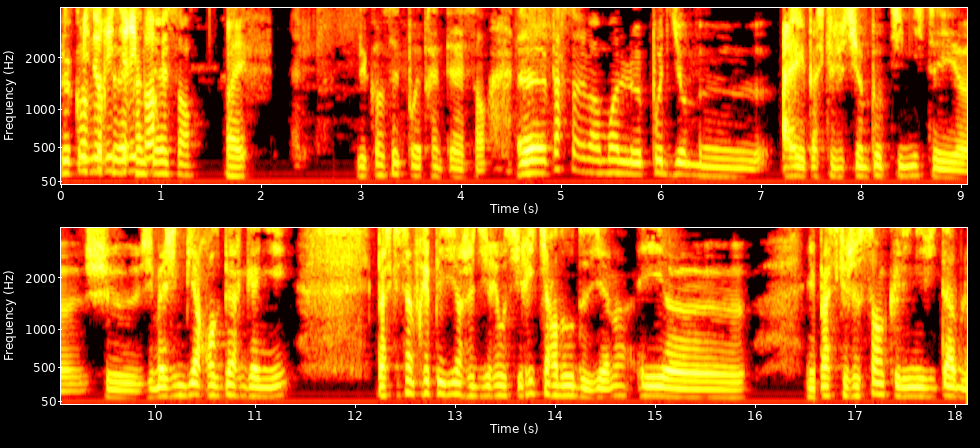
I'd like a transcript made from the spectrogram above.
Le concept Minority pourrait être Report. intéressant. Ouais. Le concept pourrait être intéressant. Euh, personnellement, moi, le podium, euh... allez, parce que je suis un peu optimiste et euh, je j'imagine bien Rosberg gagner, parce que ça me ferait plaisir. Je dirais aussi Ricardo deuxième et euh... et parce que je sens que l'inévitable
